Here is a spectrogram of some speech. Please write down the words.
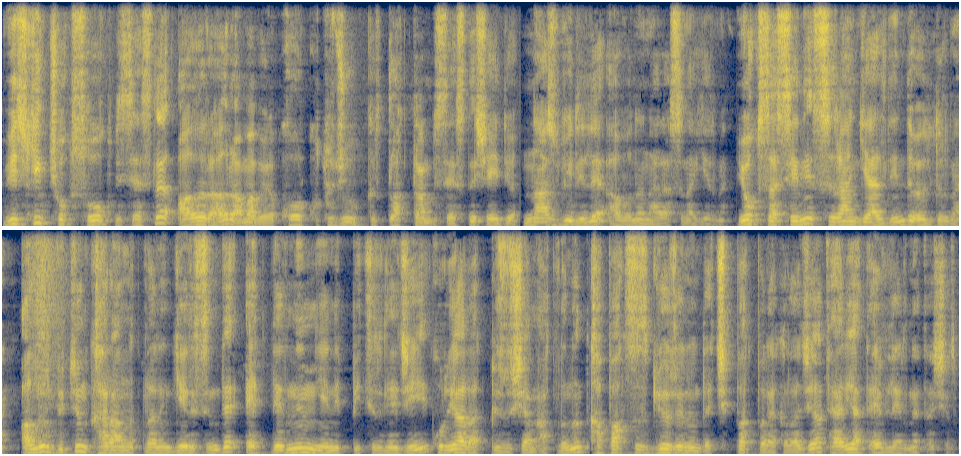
Witch King çok soğuk bir sesle ağır ağır ama böyle korkutucu gırtlaktan bir sesle şey diyor. Nazgül ile avının arasına girme. Yoksa seni sıran geldiğinde öldürmem. Alır bütün karanlıkların gerisinde etlerinin yenip bitirileceği, kuruyarak büzüşen aklının kapaksız göz önünde çıplak bırakılacağı feryat evlerine taşırım.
